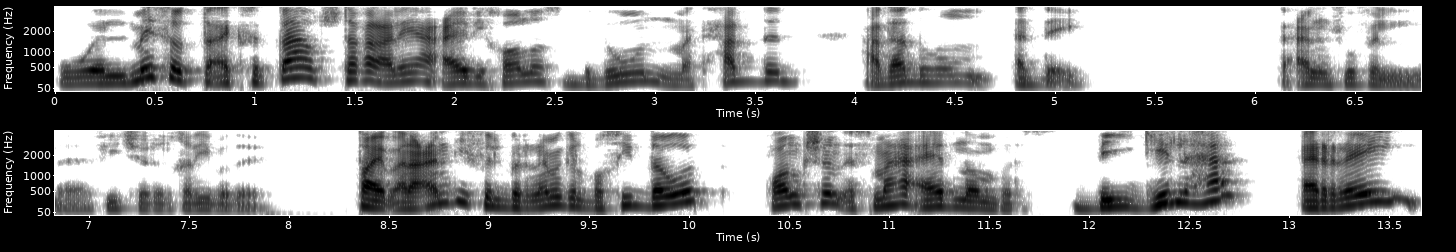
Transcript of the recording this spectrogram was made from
والميثود تاكسبتها وتشتغل عليها عادي خالص بدون ما تحدد عددهم قد إيه. تعالوا نشوف ال feature الغريبة دي طيب أنا عندي في البرنامج البسيط دوت function اسمها add numbers بيجي لها array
